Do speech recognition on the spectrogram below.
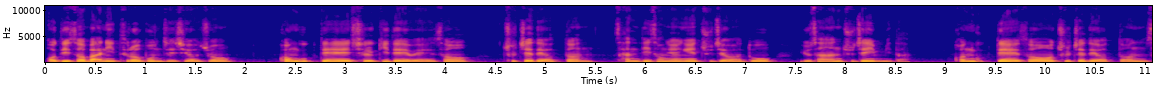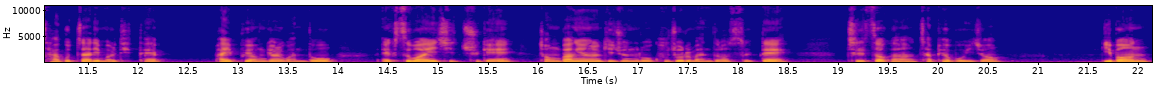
어디서 많이 들어본 제시어죠? 건국대 실기대회에서 출제되었던 산디 성향의 주제와도 유사한 주제입니다. 건국대에서 출제되었던 4구짜리 멀티탭, 파이프 연결관도 XY 지축의 정방향을 기준으로 구조를 만들었을 때 질서가 잡혀 보이죠? 이번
